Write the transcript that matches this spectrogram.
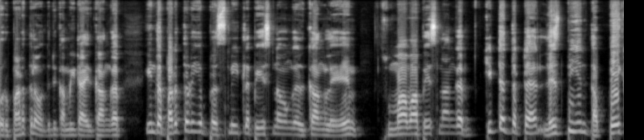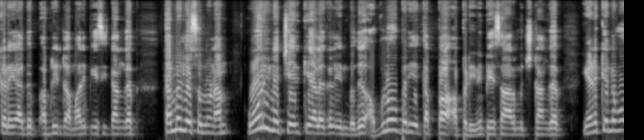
ஒரு படத்துல வந்துட்டு கமிட் ஆயிருக்காங்க. இந்த படத்துடைய ப்ரெஸ் மீட்ல பேசினவங்க இருக்காங்களே சும்மாவா பேசினாங்க? கிட்டத்தட்ட லெஸ்பியன் தப்பே கிடையாது அப்படின்ற மாதிரி பேசிட்டாங்க. தமிழில் சொல்லணும்னா ஓரின சேர்க்கையாளர்கள் என்பது அவ்வளோ பெரிய தப்பா அப்படின்னு பேச ஆரம்பிச்சிட்டாங்க. எனக்கு என்னவோ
